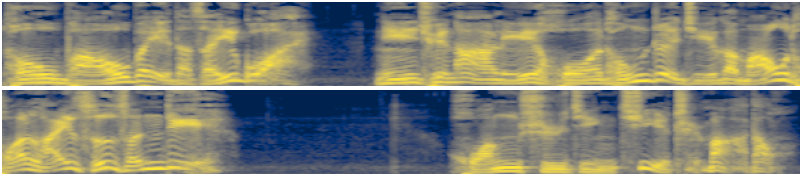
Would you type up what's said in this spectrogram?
偷宝贝的贼怪，你去那里伙同这几个毛团来此怎地？”黄狮精切齿骂道：“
